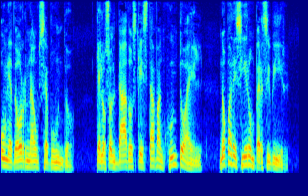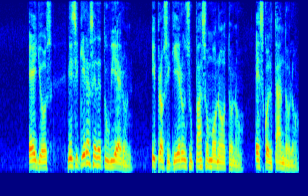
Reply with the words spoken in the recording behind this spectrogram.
un hedor nauseabundo que los soldados que estaban junto a él no parecieron percibir. Ellos ni siquiera se detuvieron y prosiguieron su paso monótono, escoltándolo.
